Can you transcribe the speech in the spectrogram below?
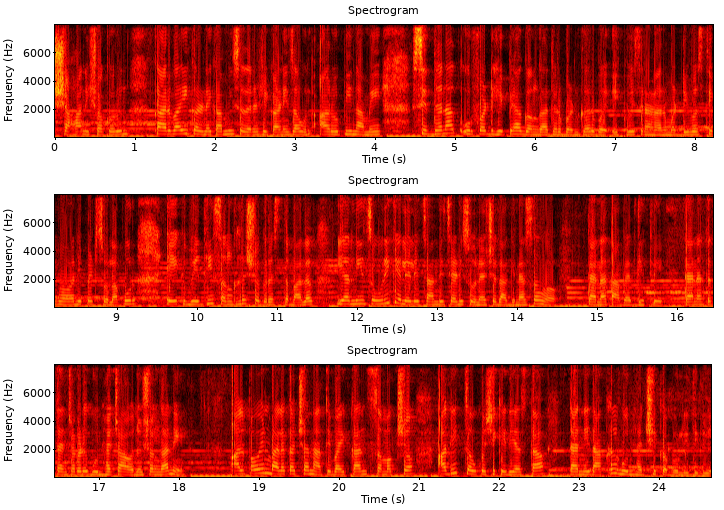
शहानिशा करून कारवाई करण्याकामी सदर ठिकाणी जाऊन आरोपी नामे सिद्धनाथ उर्फ ढेप्या गंगाधर बंडकर व एकवीस राहणार मड्डी वस्ती भवानीपेठ सोलापूर एक विधी संघर्षग्रस्त बालक यांनी चोरी केलेले चांदीचे आणि सोन्याच्या दागिन्यासह त्यांना ताब्यात घेतले. त्यानंतर त्यांच्याकडे गुन्ह्याच्या अनुषंगाने अल्पवयीन बालकाच्या नातेवाईकांसमक्ष अधिक चौकशी केली असता त्यांनी दाखल गुन्ह्याची कबुली दिली.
